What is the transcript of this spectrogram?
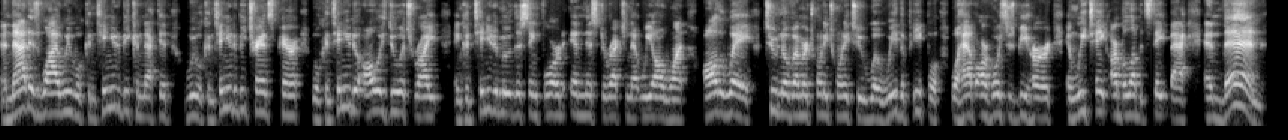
And that is why we will continue to be connected. We will continue to be transparent. We'll continue to always do what's right and continue to move this thing forward in this direction that we all want, all the way to November 2022, where we, the people, will have our voices be heard and we take our beloved state back. And then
